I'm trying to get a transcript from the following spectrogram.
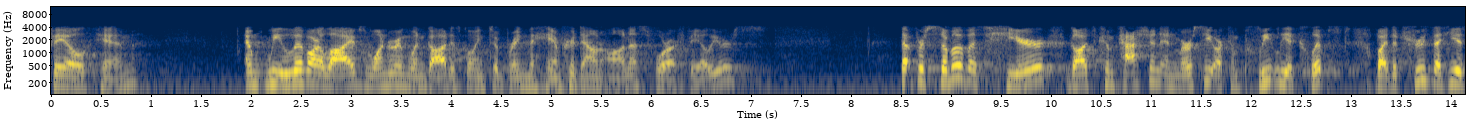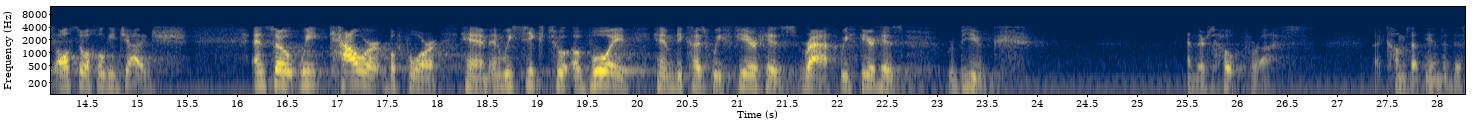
fail him. And we live our lives wondering when God is going to bring the hammer down on us for our failures. That for some of us here, God's compassion and mercy are completely eclipsed by the truth that He is also a holy judge. And so we cower before Him and we seek to avoid Him because we fear His wrath, we fear His rebuke. And there's hope for us that comes at the end of this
